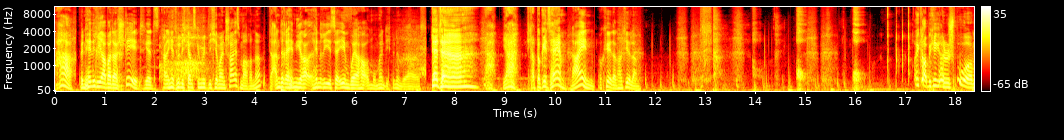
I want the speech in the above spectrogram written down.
Ah, wenn Henry aber da steht, jetzt kann ich natürlich ganz gemütlich hier meinen Scheiß machen, ne? Der andere Henry, Henry ist ja eh im Warehouse. Moment, ich bin im Warehouse. Da -da! Ja, ja, ich glaube, da geht's hem. Nein. Okay, dann halt hier lang. Ich glaube, ich kriege eine Spur.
